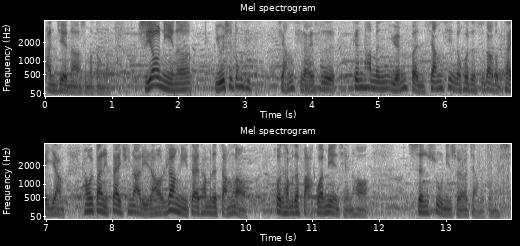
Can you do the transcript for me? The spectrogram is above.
案件啊什么等等。只要你呢有一些东西讲起来是跟他们原本相信的或者知道的不太一样，他会把你带去那里，然后让你在他们的长老或者他们的法官面前哈、申诉你所要讲的东西。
